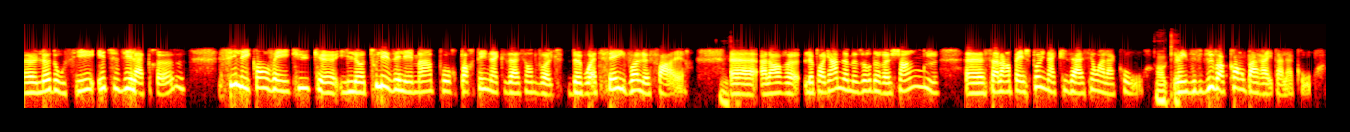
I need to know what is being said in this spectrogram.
euh, le dossier, étudier la preuve. S'il est convaincu qu'il a tous les éléments pour porter une accusation de, vol, de voie de fait, il va le faire. Euh, alors, euh, le programme de mesure de rechange, ça n'empêche pas une accusation à la cour. L'individu va comparaître à la cour.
